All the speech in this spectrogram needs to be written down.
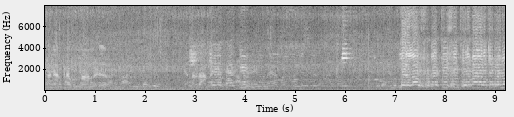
కానీ అక్కడే ఉన్నా అన్నాడు వెళ్ళదురా అన్నాడు తీసి తీర్మానం చెప్పండి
